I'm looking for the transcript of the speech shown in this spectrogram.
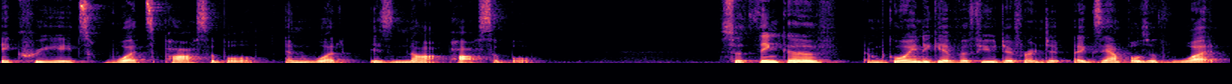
it creates what's possible and what is not possible. So think of, I'm going to give a few different examples of what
